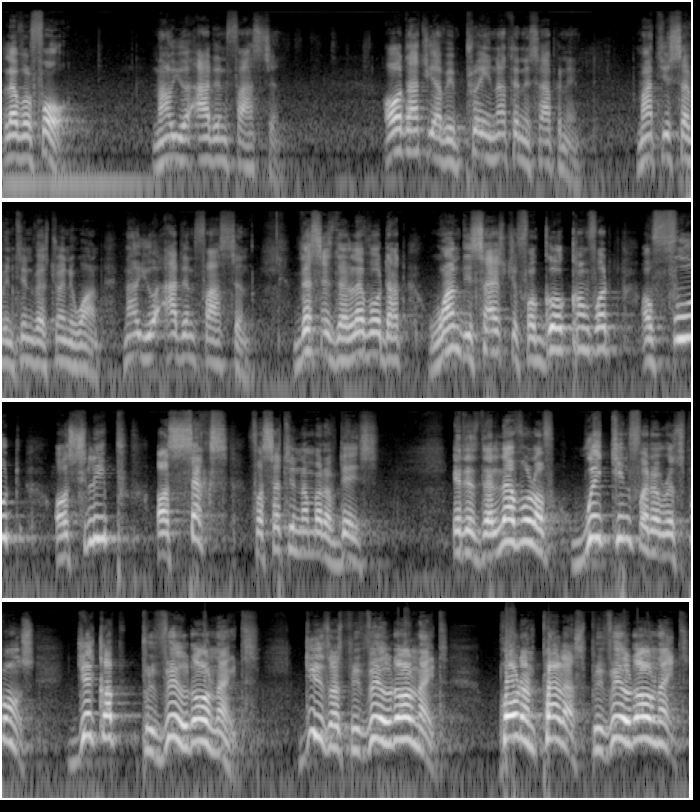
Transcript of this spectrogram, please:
Level four. Now you're adding fasting. All that you have been praying, nothing is happening. Matthew 17, verse 21. Now you're adding fasting. This is the level that one decides to forego comfort of food or sleep or sex for a certain number of days. It is the level of waiting for a response. Jacob prevailed all night. Jesus prevailed all night. Paul and Apollos prevailed all night.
